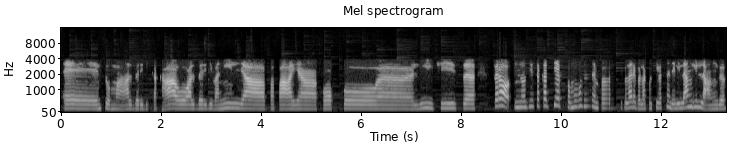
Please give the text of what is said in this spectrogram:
eh, insomma alberi di cacao, alberi di vaniglia, papaya, cocco, eh, licis, però Nosisakati è famosa in particolare per la coltivazione dell'ilang ilang,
